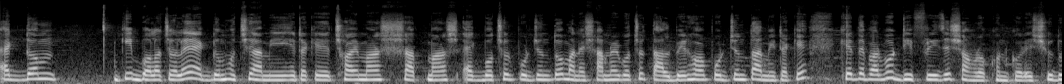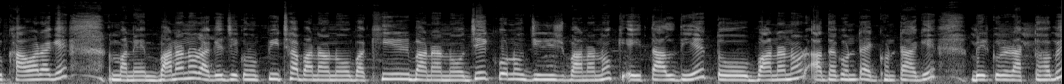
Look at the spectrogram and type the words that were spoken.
একদম কি বলা চলে, একদম হচ্ছে আমি এটাকে ছয় মাস, সাত মাস, এক বছর পর্যন্ত মানে সামনের বছর তাল বের হওয়া পর্যন্ত আমি এটাকে খেতে পারব ডিপ ফ্রিজে সংরক্ষণ করে। শুধু খাওয়ার আগে মানে বানানোর আগে যে কোনো পিঠা বানানো বা ক্ষীর বানানো, যে কোনো জিনিস বানানো, এই তাল দিয়ে তো বানানোর আধা ঘণ্টা, এক ঘণ্টা আগে বের করে রাখতে হবে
